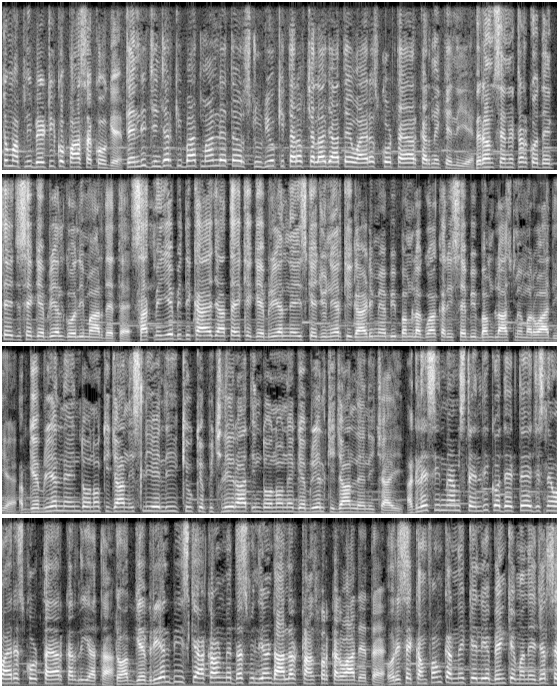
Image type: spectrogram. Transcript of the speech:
تم اپنی بیٹی کو پا سکو گے۔ سٹینلی جنجر کی بات مان لیتے اور اسٹوڈیو کی طرف چلا جاتے ہیں وائرس کوڈ تیار کرنے کے لیے۔ پھر ہم سینیٹر کو دیکھتے ہیں جسے گیبریل گولی مار دیتا ہے۔ ساتھ میں یہ بھی دکھایا جاتا ہے کہ گیبریل نے اس کے جونیئر کی گاڑی میں بھی بم لگوا کر اسے بھی بم بلاسٹ میں مروا دیا ہے۔ اب گیبریل نے ان دونوں کی جان اس لیے لی کیونکہ پچھلی رات ان دونوں نے گیبریل کی جان لینی چاہیے اگلے سین میں ہم سٹینلی کو دیکھتے ہیں جس نے وائرس کوڈ تیار کر لیا تھا۔ تو اب گیبریل بھی اس کے اکاؤنٹ میں دس ملین ڈالر ٹرانسفر کروا دیتا ہے اور اسے کنفرم کرنے کے لیے بینک کے مینیجر سے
